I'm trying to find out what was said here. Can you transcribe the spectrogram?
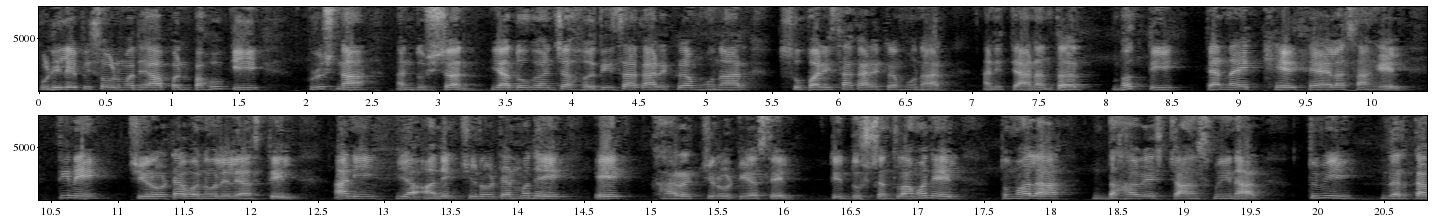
पुढील एपिसोडमध्ये आपण पाहू की कृष्णा आणि दुष्यंत या दोघांच्या हळदीचा कार्यक्रम होणार सुपारीचा कार्यक्रम होणार आणि त्यानंतर भक्ती त्यांना एक खेळ खेळायला सांगेल. तिने चिरोट्या बनवलेल्या असतील आणि या अनेक चिरोट्यांमध्ये एक खारट चिरोटी असेल. ती दुष्यंतला म्हणेल तुम्हाला दहा वेळेस चान्स मिळणार. तुम्ही जर का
